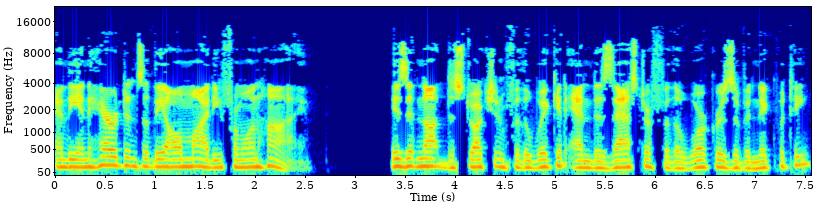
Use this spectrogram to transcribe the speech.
and the inheritance of the Almighty from on high? Is it not destruction for the wicked and disaster for the workers of iniquity?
